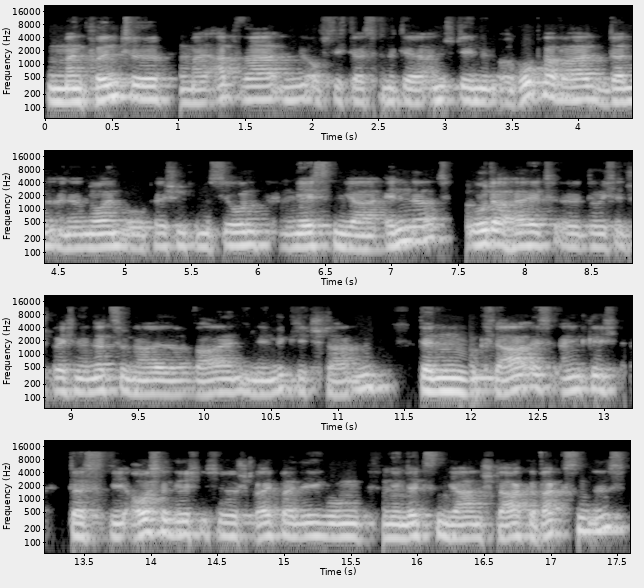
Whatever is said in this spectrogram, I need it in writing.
Und man könnte mal abwarten, ob sich das mit der anstehenden Europawahl und dann einer neuen Europäischen Kommission im nächsten Jahr ändert oder halt äh, durch entsprechende nationale Wahlen in den Mitgliedstaaten. Denn klar ist eigentlich, dass die außergerichtliche Streitbeilegung in den letzten Jahren stark gewachsen ist.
